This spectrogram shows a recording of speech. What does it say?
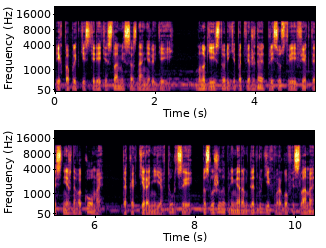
их попытки стереть ислам из сознания людей. Многие историки подтверждают присутствие эффекта снежного кома, так как тирания в Турции послужила примером для других врагов ислама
